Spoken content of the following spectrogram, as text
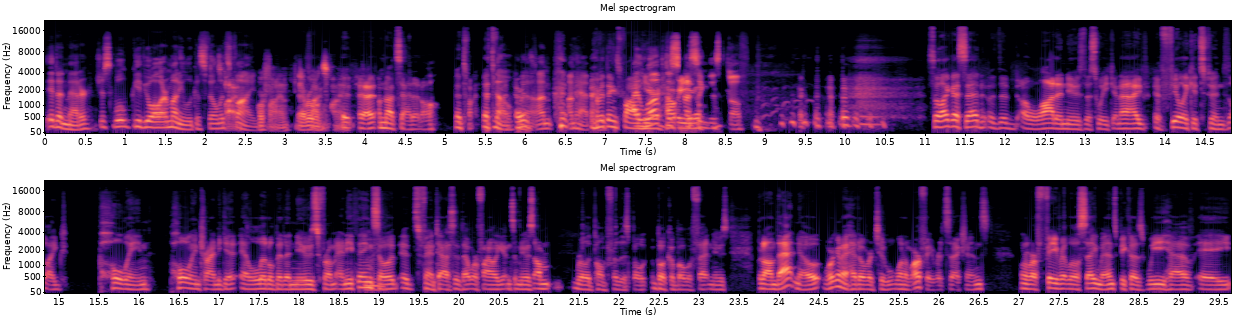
it doesn't matter. Just we'll give you all our money, Lucasfilm. It's, fine. We're fine. Everyone's fine. I, I, I'm not sad at all. It's fine. It's No, fine. yeah, I'm I'm happy. Everything's fine. I here. love How are you? discussing this stuff. so like i said a lot of news this week and i I feel like it's been like pulling pulling trying to get a little bit of news from anything Mm. so it's fantastic that we're finally getting some news i'm really pumped for this book, book of boba fett news but on that note we're going to head over to one of our favorite sections one of our favorite little segments because we have a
